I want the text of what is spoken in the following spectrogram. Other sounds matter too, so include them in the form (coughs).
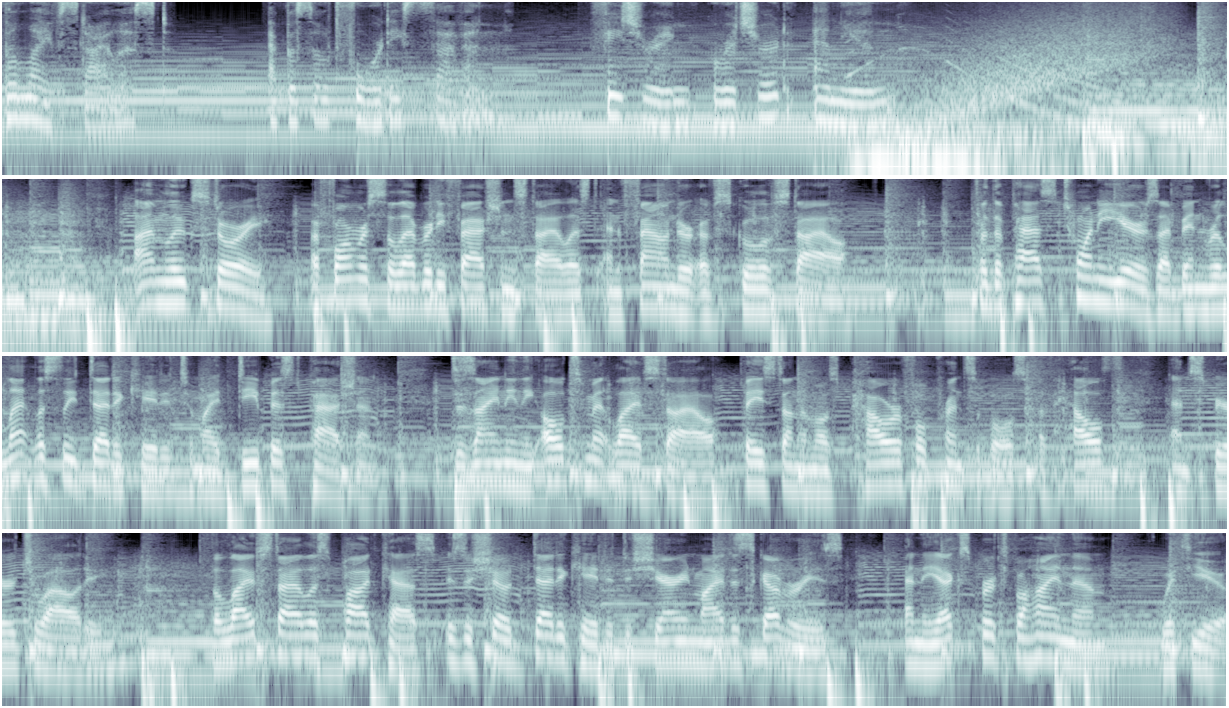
The Lifestylist, episode 47, featuring Richard Enion. I'm Luke Story, a former celebrity fashion stylist and founder of School of Style. For the past 20 years, I've been relentlessly dedicated to my deepest passion designing the ultimate lifestyle based on the most powerful principles of health and spirituality. The Lifestylist Podcast is a show dedicated to sharing my discoveries and the experts behind them with you.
